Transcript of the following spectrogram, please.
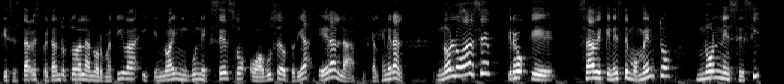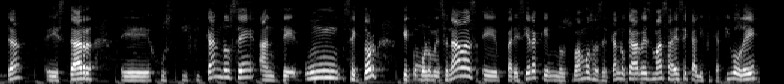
que se está respetando toda la normativa y que no hay ningún exceso o abuso de autoridad, era la fiscal general. No lo hace, creo que sabe que en este momento no necesita estar eh, justificándose ante un sector que, como lo mencionabas, eh, pareciera que nos vamos acercando cada vez más a ese calificativo de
